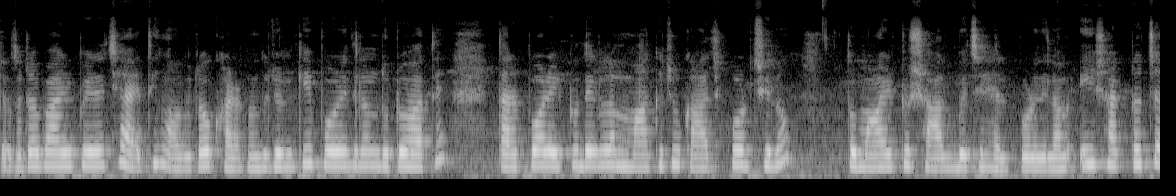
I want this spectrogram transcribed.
যতটা পারি পেরেছি আই থিঙ্ক অতটাও খারাপ না। দুজনকেই পরিয়ে দিলাম দুটো হাতে। তারপর একটু দেখলাম মা কিছু কাজ করছিল, তো মা একটু শাক বেছে হেল্প করে দিলাম। এই শাকটা হচ্ছে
